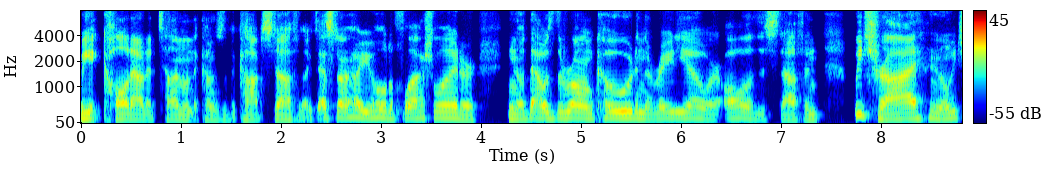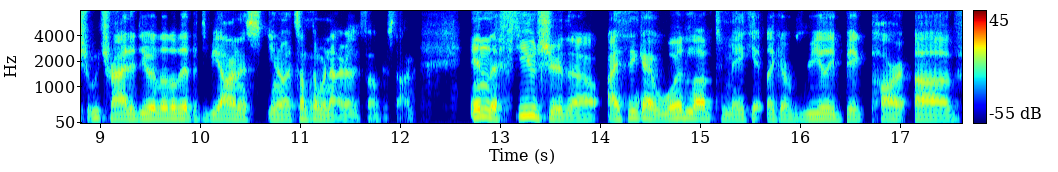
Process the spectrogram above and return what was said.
We get called out a ton when it comes to the cop stuff. Like, that's not how you hold a flashlight, or, you know, that was the wrong code in the radio, or all of this stuff. And we try, you know, we, we try to do a little bit, but to be honest, you know, it's something we're not really focused on. In the future, though, I think I would love to make it like a really big part of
